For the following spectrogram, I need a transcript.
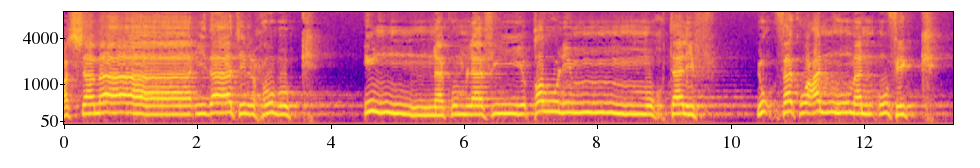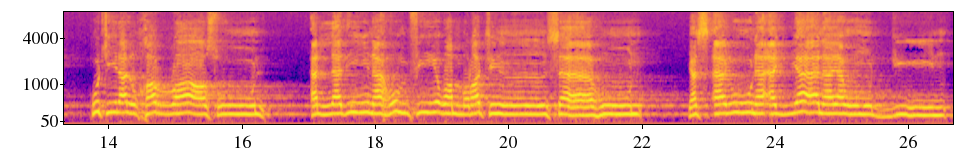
والسماء ذات الحبك إنكم لفي قول مختلف يؤفك عنه من أفك قتل الخراصون الذين هم في غمرة ساهون يسألون أيان يوم الدين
